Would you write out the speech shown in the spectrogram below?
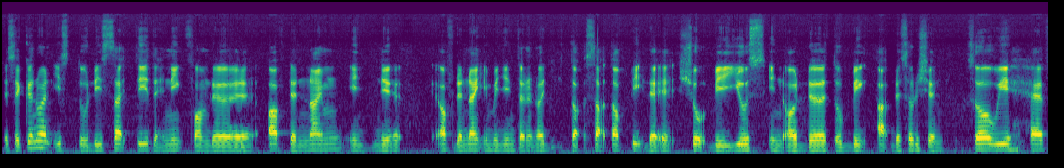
The second one is to decide the technique from the of the nine in the of the nine imaging technology to, subtopic that should be used in order to bring up the solution. So we have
